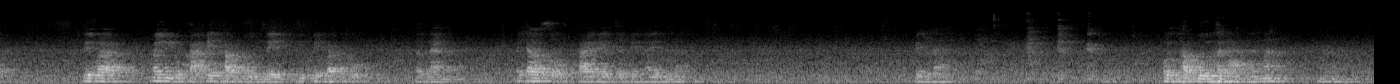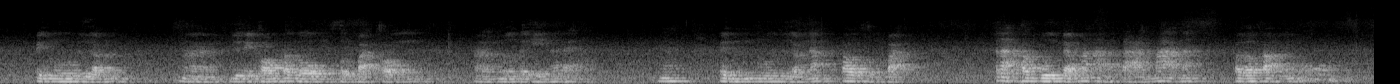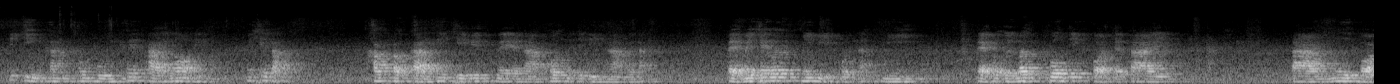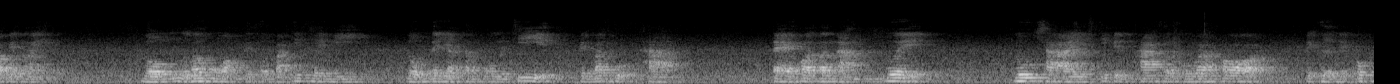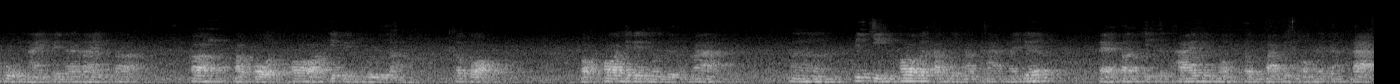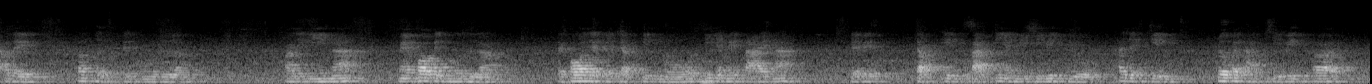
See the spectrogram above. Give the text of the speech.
เรียกว่าไม่มีโอกาสได้ทำบุญในที่เป็นวัตถุดังนั้น พระเจ้าโศกตายไปจะเป็นอะไรนะเป็นไรคนทำบุญขนาดนั้นนะเป็นงูเหลือมอยู่ในท้องพระโรงสมบัติของ มืองตัวเองนั่นแหละเป็นงูเหลือมนะเต้าสมบัติขนาดทำบุญแบบมหาศาลมากนะพอเราฟังโอ้ที่จริงการทำบุญแค่ภายนอกนี่ไม่ใช่หลักคำประกันที่ชีวิตในอนาคตมันจะดีงามเลยนะแต่ไม่ใช่ว่าไม่มีผลนะมี แต่ก็เอิญว่าช่วงที่ก่อนจะตาย ตามมืดบอดไปหน่อยหลงหรือว่าห่วงเป็นสมบัติที่เคยมีหลงแต่อยากทำบุญที่เป็นวัตถุทาน แต่พอตอนหลังด้วยลูกชายที่เป็นพระก็รู้ว่าพ่อไปเกิดในภพภูมิไหนเป็นอะไรก็ ก็มาโปรดพ่อที่เป็นมือเหลืองก็บอก บอกพ่อที่เป็นมือเหลืองว่าที่จริงพ่อก็ทำบุญทำทานมาเยอะ แต่ตอนจิตสุดท้ายเป็นห่วงตรงปาเป็นห่วงในต่างๆก็เลยต้องเกิดเป็นมือเหลืองเอาอย่างนี้นะแม่พ่อเป็นมือเหลืองแต่พ่ออย่าไปจับกินหนูที่ยังไม่ตายนะอย่าไป จับกินสัตว์ที่ยังมีชีวิตอยู่ ถ้าจะกินเพื่อประทังชีวิตก็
